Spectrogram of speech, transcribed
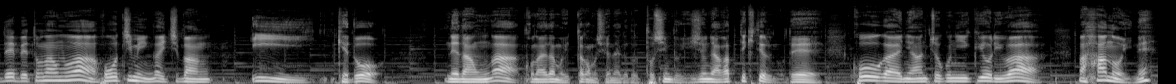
でベトナムはホーチミンが一番いいけど値段がこの間も言ったかもしれないけど都心部非常に上がってきてるので郊外に安直に行くよりは、まあ、ハノイね。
